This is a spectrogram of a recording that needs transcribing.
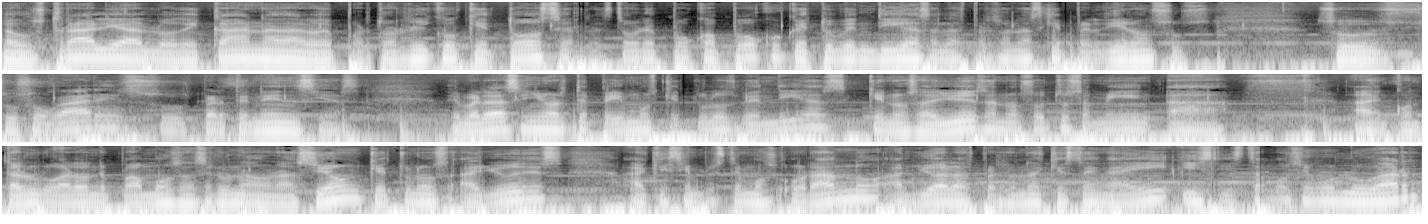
Australia, a lo de Canadá, a lo de Puerto Rico, que todo se restaure poco a poco, que tú bendigas a las personas que perdieron sus, sus, hogares, sus pertenencias. De verdad, Señor, te pedimos que tú los bendigas, que nos ayudes a nosotros también a, a encontrar un lugar donde podamos hacer una donación, que tú nos ayudes a que siempre estemos orando, ayuda a las personas que estén ahí y si estamos en un lugar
